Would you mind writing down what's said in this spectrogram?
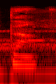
Палата.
